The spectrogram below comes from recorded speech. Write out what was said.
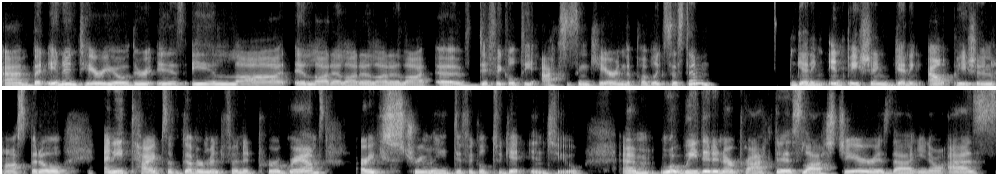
Um, but in Ontario, there is a lot, a lot, a lot, a lot, a lot of difficulty accessing care in the public system getting inpatient, getting outpatient in hospital, any types of government funded programs are extremely difficult to get into. Um, what we did in our practice last year is that, you know, as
